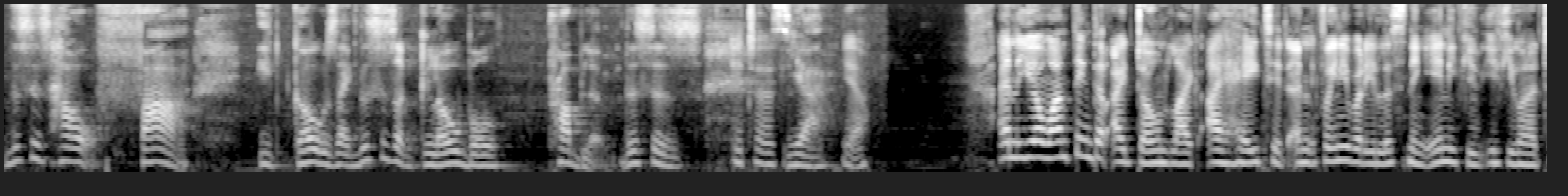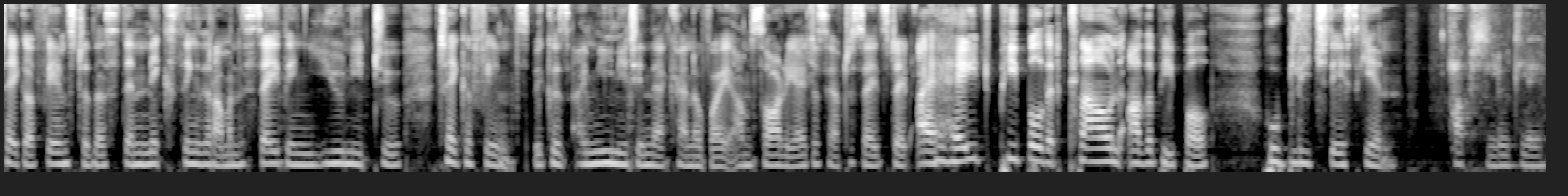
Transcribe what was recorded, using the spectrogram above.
this is how far it goes. Like this is a global problem. This is It is. Yeah. Yeah. And you know, one thing that I don't like, I hate it. And for anybody listening in, if you if you're going to take offense to this, the next thing that I'm going to say, then you need to take offense because I mean it in that kind of way. I'm sorry, I just have to say it straight. I hate people that clown other people who bleach their skin. Absolutely.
